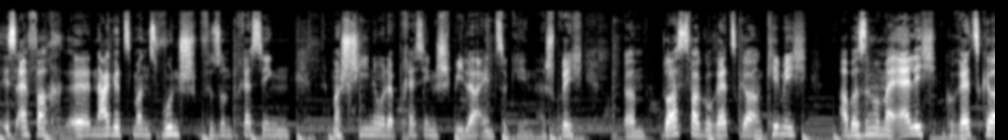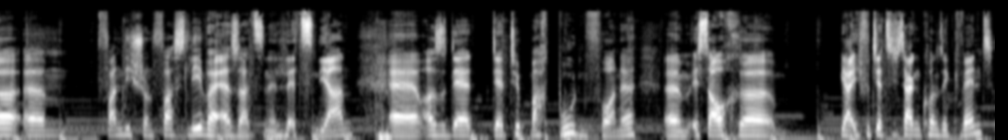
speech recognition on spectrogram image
ist einfach äh, Nagelsmanns Wunsch für so ein Pressing-Maschine oder Pressing-Spieler einzugehen. Sprich, ähm, du hast zwar Goretzka und Kimmich, aber sind wir mal ehrlich, Goretzka ähm, fand ich schon fast Leverersatz in den letzten Jahren. Äh, also der, der Typ macht Buden vorne, ähm, ist auch äh, ja, ich würde jetzt nicht sagen konsequent,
